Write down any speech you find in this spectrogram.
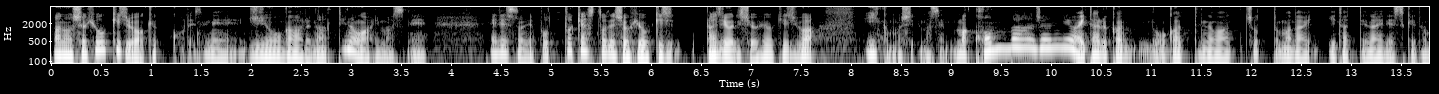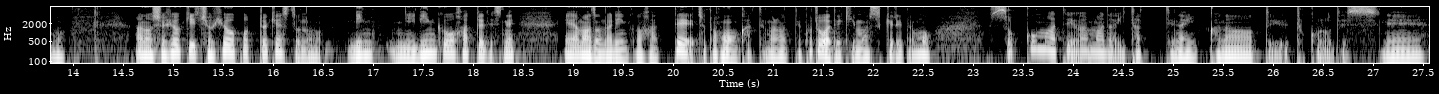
あの書評記事は結構ですね、需要があるなっていうのがありますね。えですので、ポッドキャストで書評記事、ラジオで書評記事はいいかもしれません。まあ、コンバージョンには至るかどうかっていうのは、ちょっとまだ至ってないですけども、あの書評記、書評ポッドキャストのリンにリンクを貼ってですね、Amazon のリンクを貼って、ちょっと本を買ってもらうってことはできますけれども、そこまではまだ至ってないかなというところですね。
